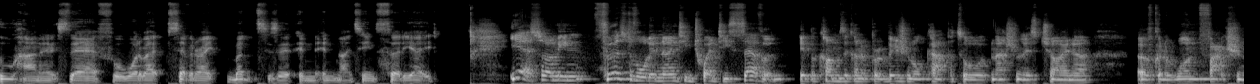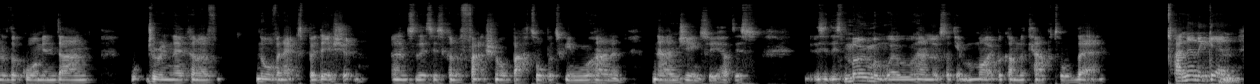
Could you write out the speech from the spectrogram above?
Wuhan, and it's there for what about seven or eight months? Is it in in 1938? Yeah, so I mean, first of all, in 1927, it becomes a kind of provisional capital of nationalist China, of kind of one faction of the Kuomintang during their kind of northern expedition. And so there's this kind of factional battle between Wuhan and Nanjing. So you have this this moment where Wuhan looks like it might become the capital then. And then again, mm.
